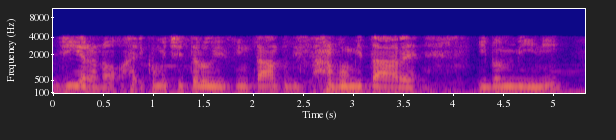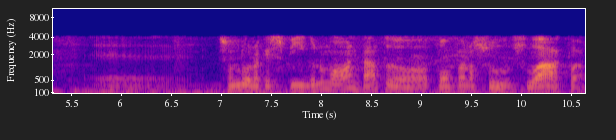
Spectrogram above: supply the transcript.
girano e come cita lui fin tanto di far vomitare i bambini eh, sono loro che spingono l'uomo intanto pompano su, su acqua.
